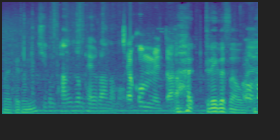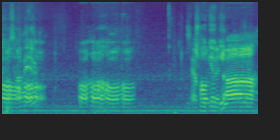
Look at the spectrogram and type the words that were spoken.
뭐야 대통령? 지금 방금 배율 하나 먹어. 제 겁니다. 아 드래그 싸움. 어. 어허허허. 제 저격이? 겁니다.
